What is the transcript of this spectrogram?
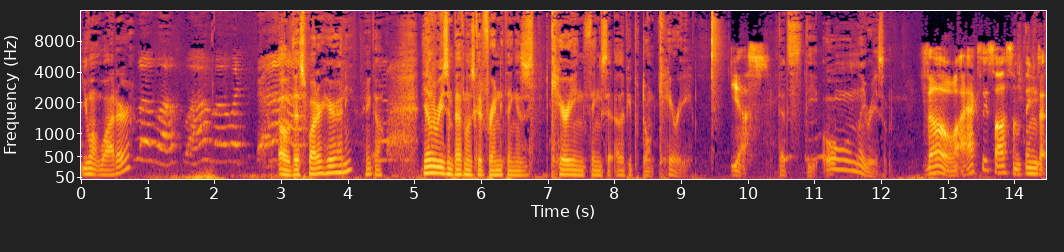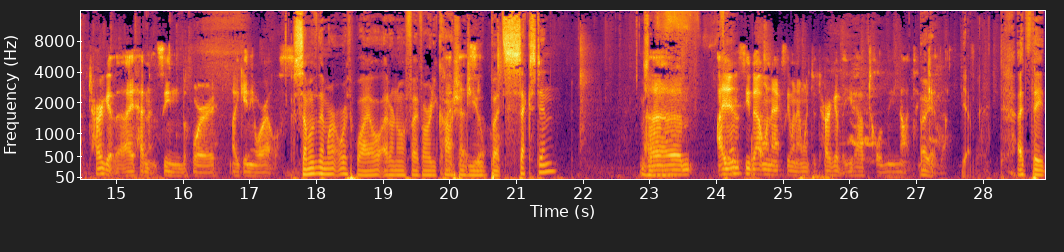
You want water? Oh, this water here, honey? Here you go. The only reason Bevmo is good for anything is carrying things that other people don't carry. Yes. That's the only reason. Though I actually saw some things at Target that I hadn't seen before, like anywhere else. Some of them aren't worthwhile. I don't know if I've already cautioned you, so. but Sexton. Um, I didn't see that one actually when I went to Target, but you have told me not to Oh get yeah, that. yeah. I'd say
